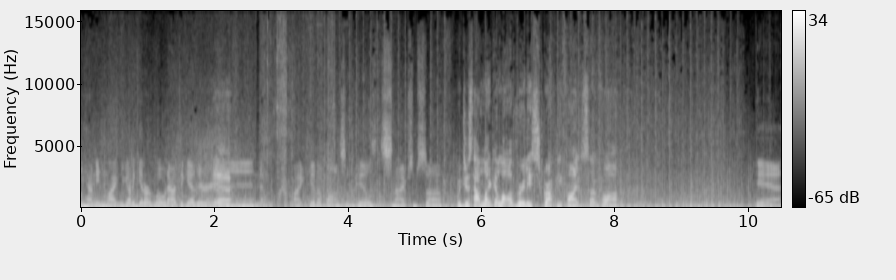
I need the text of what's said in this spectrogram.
We haven't even like we got to get our loadout together Yeah. and like get up on some hills and snipe some stuff. We just had like a lot of really scrappy fights so far. Yeah,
